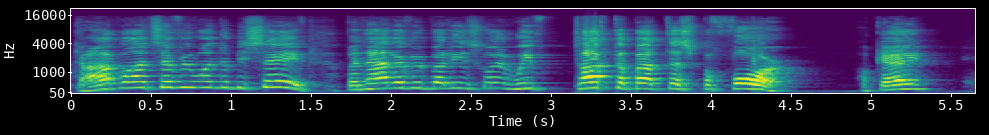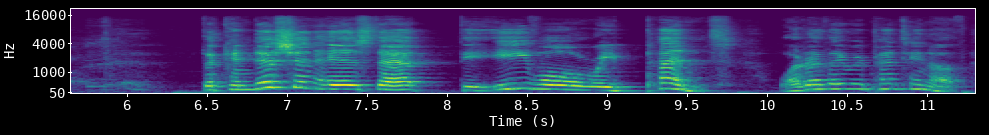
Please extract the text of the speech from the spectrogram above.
God wants everyone to be saved, but not everybody is going. We've talked about this before. Okay? The condition is that the evil repent. What are they repenting of?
